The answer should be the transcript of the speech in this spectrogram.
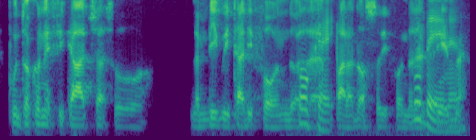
appunto con efficacia sull'ambiguità di fondo, okay. il paradosso di fondo Va del bene. film.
